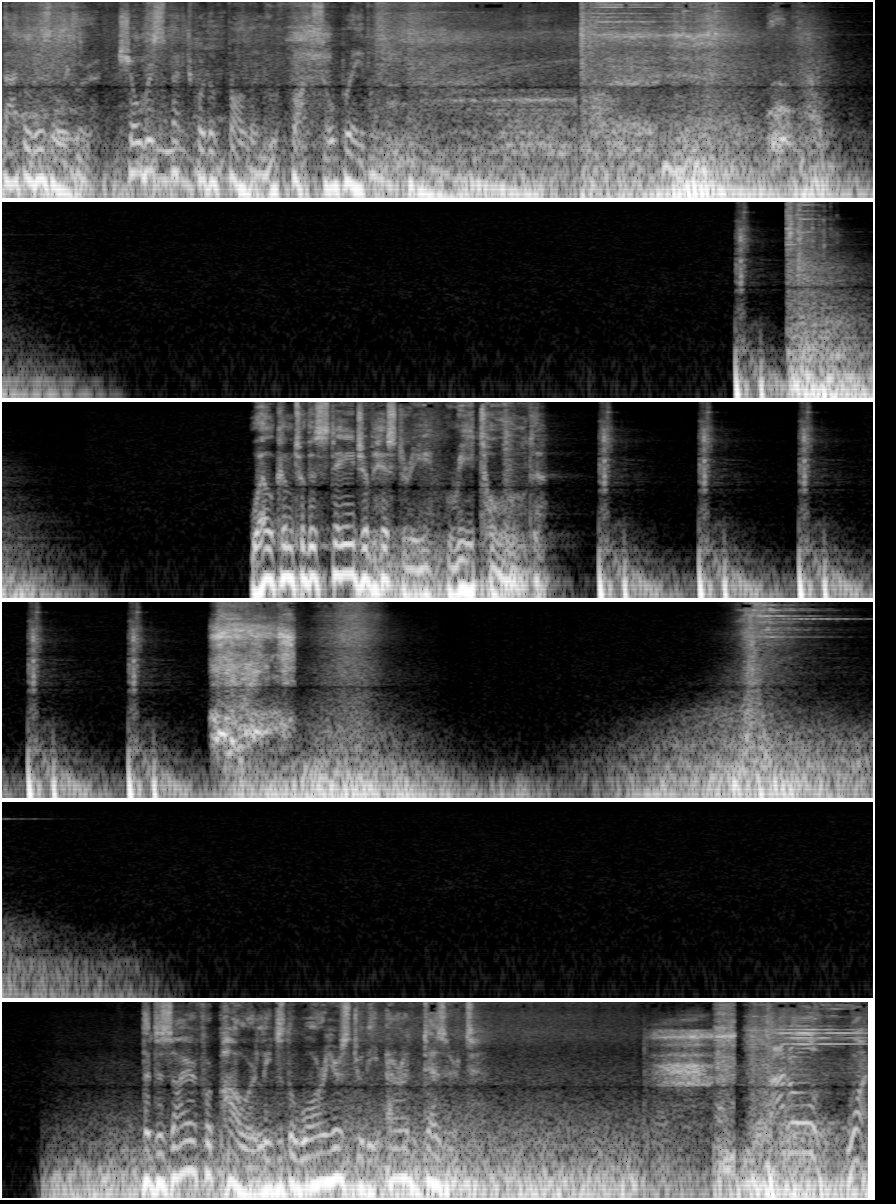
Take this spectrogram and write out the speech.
Battle is over. Show respect for the fallen who fought so bravely. Welcome to the stage of history retold. desire for power leads the warriors to the arid desert. Battle 1.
